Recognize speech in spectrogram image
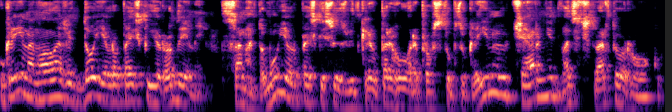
Україна належить до європейської родини. Саме тому Європейський Союз відкрив переговори про вступ з Україною в червні 24-го року.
